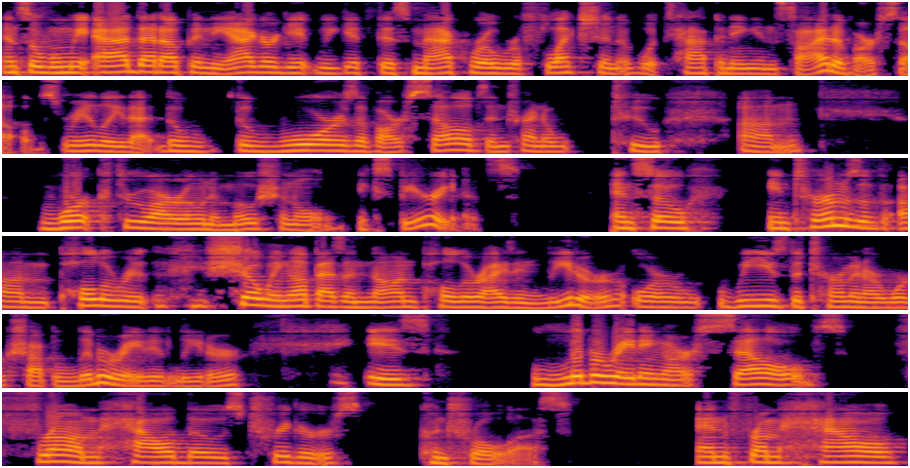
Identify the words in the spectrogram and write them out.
And so when we add that up in the aggregate, we get this macro reflection of what's happening inside of ourselves, really that the, the wars of ourselves and trying to, to, um, work through our own emotional experience. And so in terms of um, polar showing up as a non-polarizing leader, or we use the term in our workshop liberated leader, is liberating ourselves from how those triggers control us and from how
